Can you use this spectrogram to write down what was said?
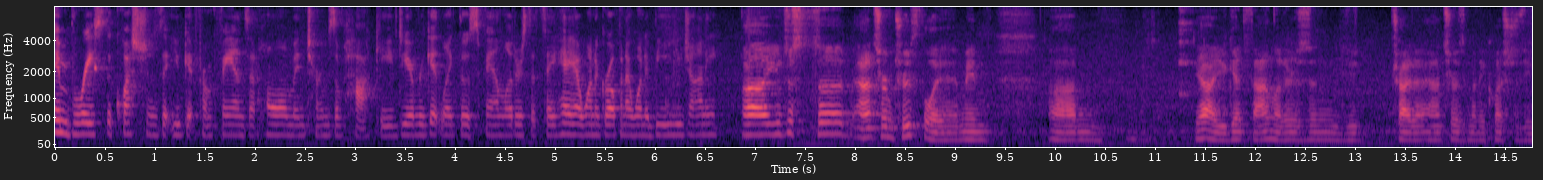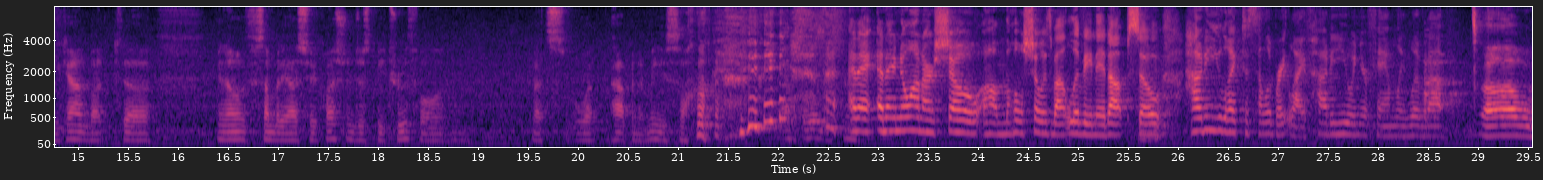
embrace the questions that you get from fans at home in terms of hockey? Do you ever get like those fan letters that say, "Hey, I want to grow up and I want to be you, Johnny"? Uh, you just uh, answer them truthfully. I mean, um, yeah, you get fan letters and you try to answer as many questions as you can. But uh, you know, if somebody asks you a question, just be truthful. That's what happened to me. So And I, and I know on our show, um, the whole show is about living it up. So, Mm-hmm. how do you like to celebrate life? How do you and your family live it up? uh,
